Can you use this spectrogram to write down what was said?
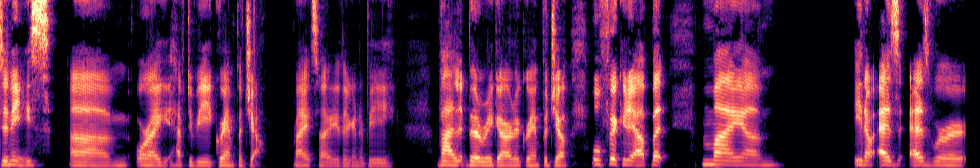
Denise, um, or I have to be Grandpa Joe, right? So I'm either going to be Violet Beauregarde or Grandpa Joe. We'll figure it out. But my, um, you know, as as we're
